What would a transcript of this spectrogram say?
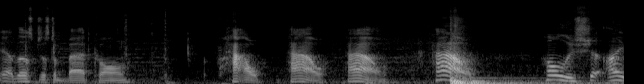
yeah, that's just a bad call. How? How? How? How? Holy shit, I...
